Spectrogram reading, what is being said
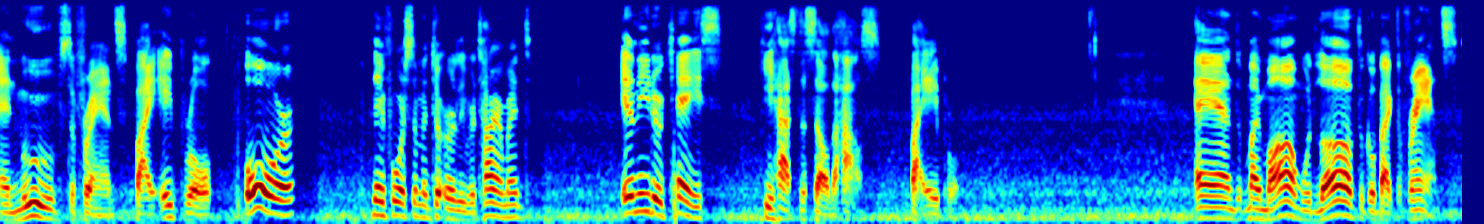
and moves to France by April, or they force him into early retirement. In either case, he has to sell the house by April. And my mom would love to go back to France.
